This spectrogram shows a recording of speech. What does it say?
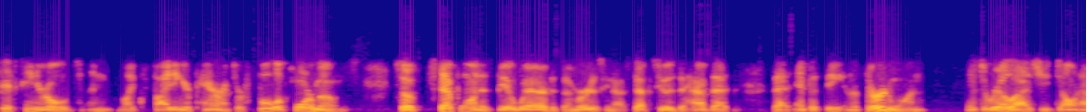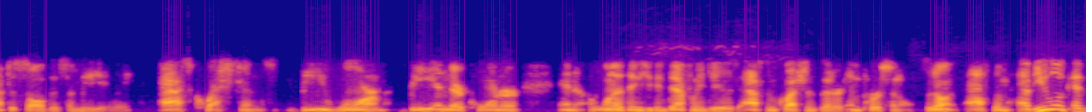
15 year olds and like fighting your parents or full of hormones so step one is be aware if it's an emergency now. Step two is to have that that empathy, and the third one is to realize you don't have to solve this immediately. Ask questions, be warm, be in their corner. And one of the things you can definitely do is ask them questions that are impersonal. So don't ask them, "Have you looked? Have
